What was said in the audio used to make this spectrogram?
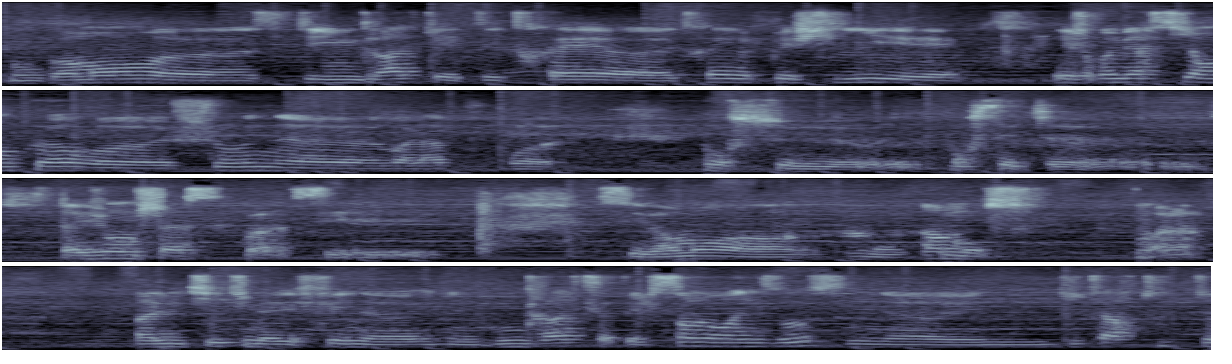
Donc vraiment, euh, c'était une grade qui a été très euh, très réfléchie et, je remercie encore Sean, voilà pour pour ce pour cette, cet avion de chasse. Voilà, c'est c'est vraiment un, monstre. Voilà. Un luthier qui m'avait fait une, une, grade qui s'appelle San Lorenzo, c'est une, guitare toute,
